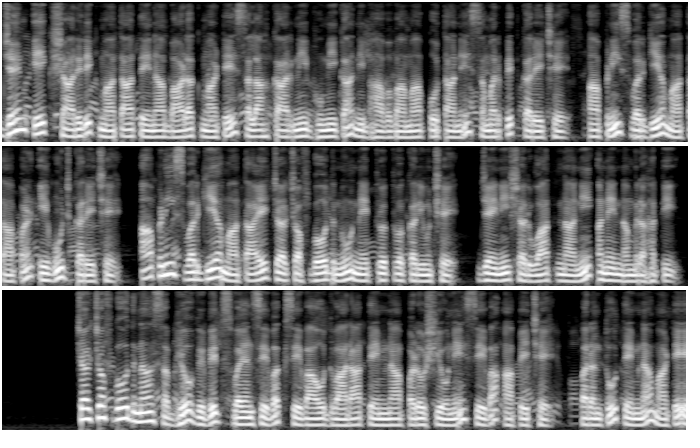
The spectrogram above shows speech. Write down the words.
જેમ એક શારીરિક માતા તેના બાળક માટે સલાહકારની ભૂમિકા નિભાવવામાં પોતાને સમર્પિત કરે છે, આપણી સ્વર્ગીય માતા પણ એવું જ કરે છે. આપણી સ્વર્ગીય માતાએ ચર્ચ ઓફ ગોદનું નેતૃત્વ કર્યું છે. જેની શરૂઆત નાની અને નમ્ર હતી ચર્ચ ઓફ ગોદના સભ્યો વિવિધ સ્વયંસેવક સેવાઓ દ્વારા તેમના પડોશીઓને સેવા આપે છે, પરંતુ તેમના માટે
